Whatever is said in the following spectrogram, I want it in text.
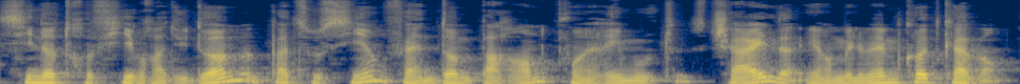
Si notre fibre a du DOM, pas de souci, on fait un DOM child et on met le même code qu'avant.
